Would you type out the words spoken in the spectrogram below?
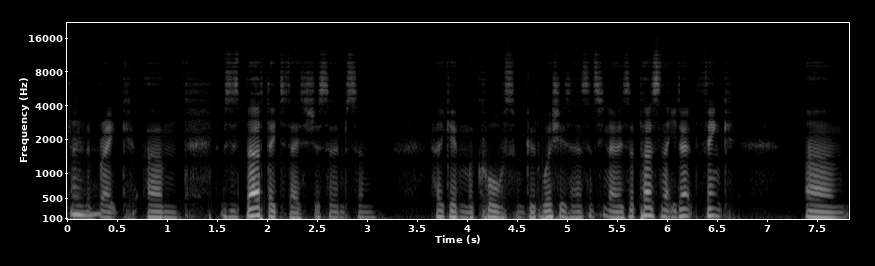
during the Mhm. break. Um, it was his birthday today, so just sent him some, had to give him a call, with some good wishes. And since you know, he's a person that you don't think, um,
